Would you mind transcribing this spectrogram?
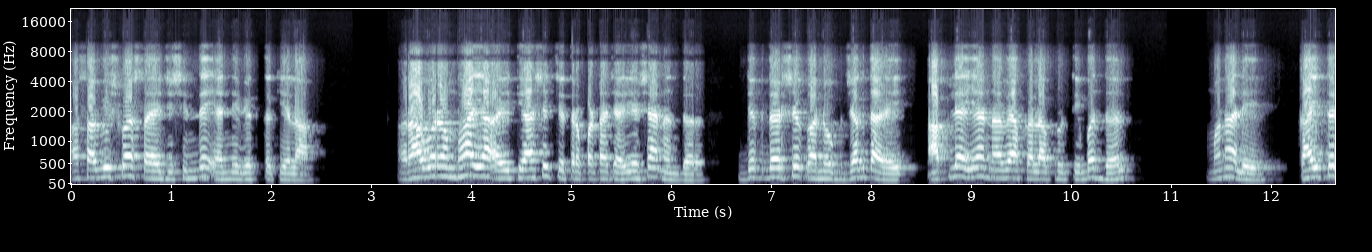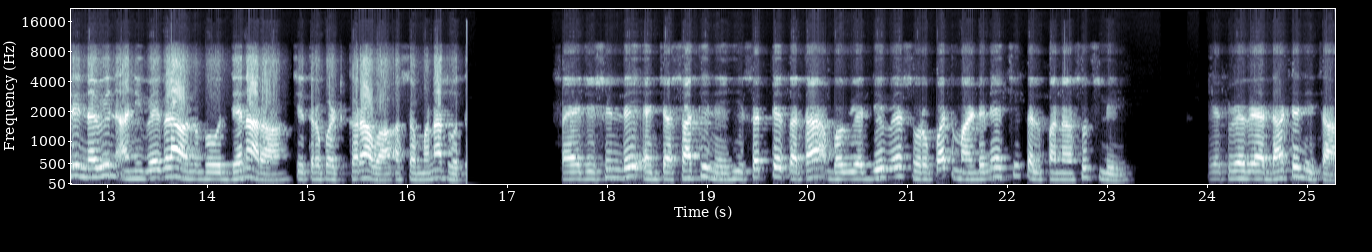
असा विश्वास सयाजी शिंदे यांनी व्यक्त केला. रावरंभा या ऐतिहासिक चित्रपटाच्या यशानंतर दिग्दर्शक अनुप जगदाळे आपल्या या नव्या कलाकृतीबद्दल म्हणाले काहीतरी नवीन आणि वेगळा अनुभव देणारा चित्रपट करावा असं मनात होतं. सयाजी शिंदे यांच्या साथीने ही सत्यकथा भव्य दिव्य स्वरूपात मांडण्याची कल्पना सुचली. एक वेगळ्या दाटणीचा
